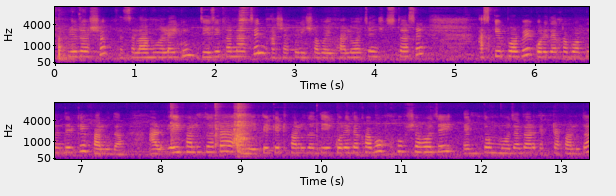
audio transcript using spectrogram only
সুপ্রিয় দর্শক, আসসালামু আলাইকুম। যে যেখানে আছেন, আশা করি সবাই ভালো আছেন, সুস্থ আছেন। আজকের পর্বে করে দেখাবো আপনাদেরকে ফালুদা। আর এই ফালুদাটা আমি প্যাকেট ফালুদা দিয়ে করে দেখাবো। খুব সহজেই, একদম মজাদার একটা ফালুদা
